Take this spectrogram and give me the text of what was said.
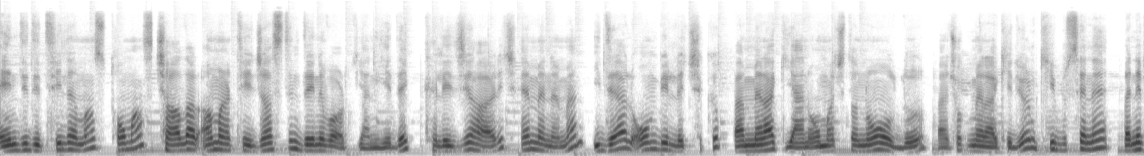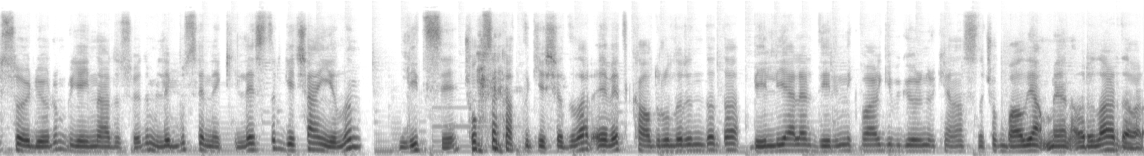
Andy Tielemans, Thomas, Çağlar, Amartey, Justin, Danny Ward yani yedek kaleci hariç hemen hemen ideal 11 ile çıkıp ben merak yani o maçta ne oldu ben çok merak ediyorum ki bu sene ben hep söylüyorum yayınlarda söyledim Le- bu seneki Leicester geçen yılın Leeds'i çok sakatlık yaşadılar. Evet kadrolarında da belli yerler derinlik var gibi görünürken aslında çok bağlı yapmayan arılar da var.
